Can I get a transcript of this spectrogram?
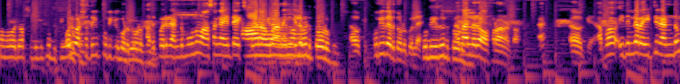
നമ്മൾ ഒരു വർഷത്തേക്ക് പുതുക്കി ഒരു. വർഷത്തേക്ക് പുതുക്കി കൊടുക്കും. അതിപ്പോ ഒരു രണ്ട് മൂന്ന് മാസം കഴിഞ്ഞിട്ട് എക്സ്പയർ ആവുകയാണെങ്കിൽ എടുത്തു കൊടുക്കും. പുതിയത് എടുത്തു കൊടുക്കും അല്ലേ? പുതിയത് എടുത്തു നല്ലൊരു ഓഫറാണ് കേട്ടോ. ഓക്കെ അപ്പൊ ഇതിന്റെ റേറ്റ് രണ്ടും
